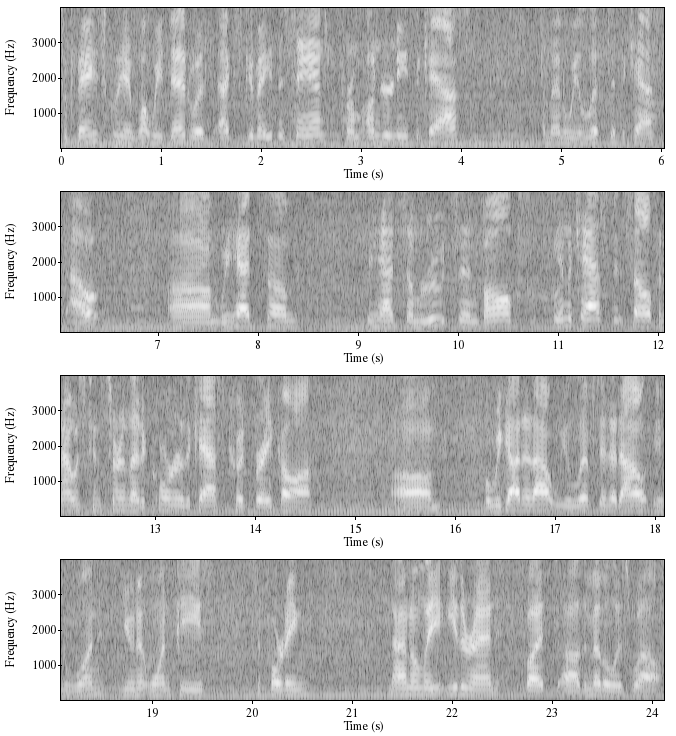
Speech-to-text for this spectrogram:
So basically what we did was excavate the sand from underneath the cast and then we lifted the cast out. Um, we had some we had some roots and bulbs in the cast itself and I was concerned that a corner of the cast could break off. Um, but we got it out, we lifted it out in one unit, one piece, supporting not only either end, but uh, the middle as well.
